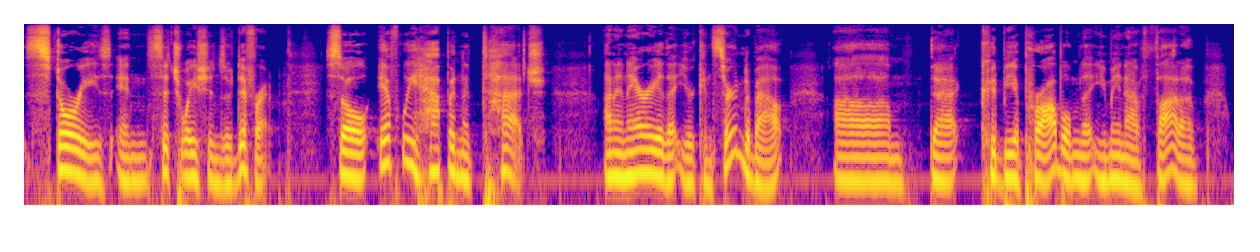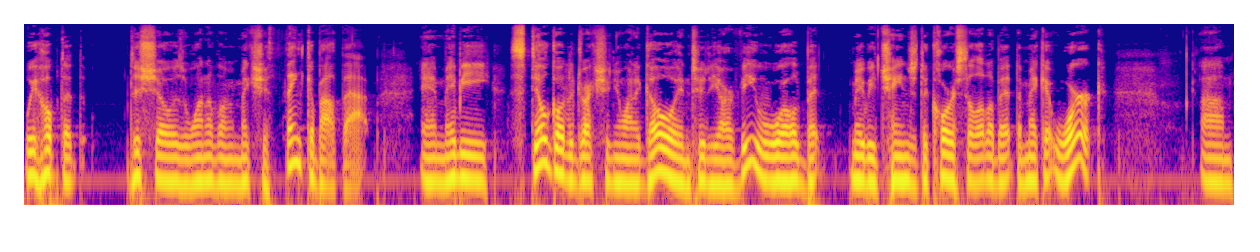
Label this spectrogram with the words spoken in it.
stories and situations are different. So if we happen to touch on an area that you're concerned about, um, that could be a problem that you may not have thought of, we hope that this show is one of them that makes you think about that and maybe still go the direction you want to go into the RV world, but maybe change the course a little bit to make it work. Um,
